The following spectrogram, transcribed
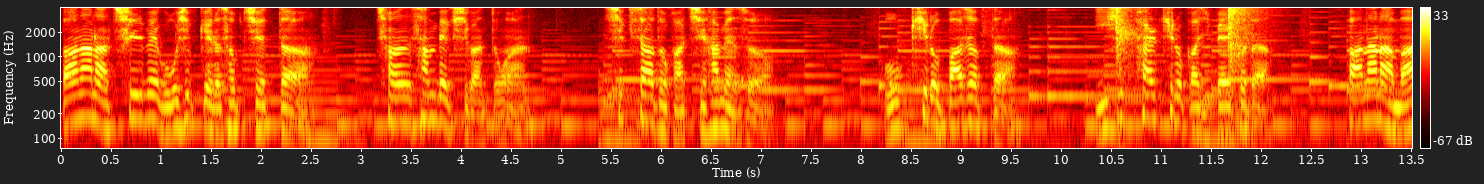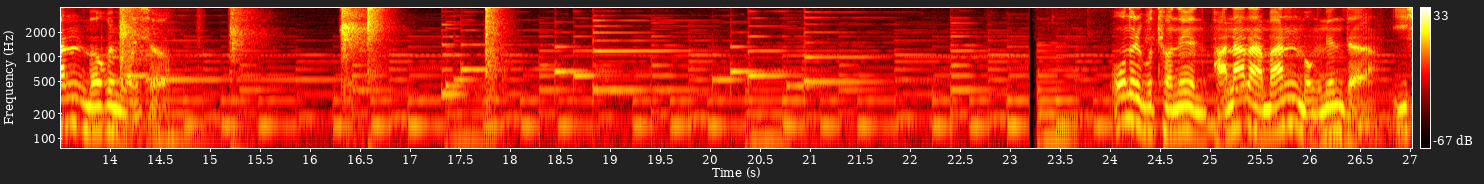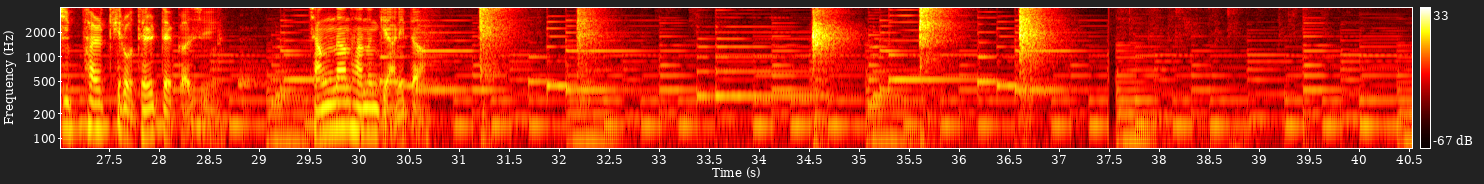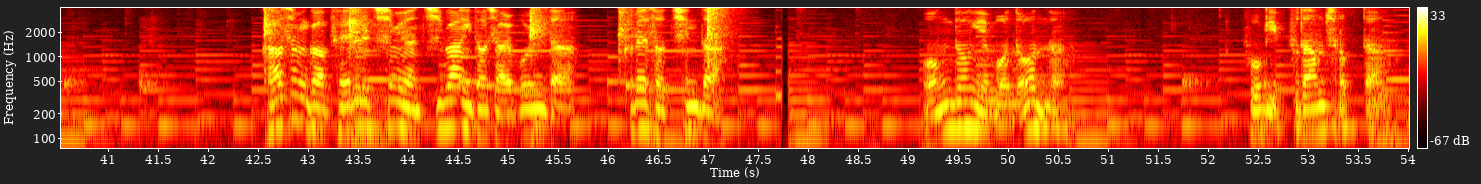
바나나 750개를 섭취했다. 1300시간 동안 식사도 같이 하면서 5kg 빠졌다. 28kg까지 뺄 거다. 바나나만 먹으면서 오늘부터는 바나나만 먹는다. 28kg 될 때까지. 장난하는 게 아니다. 가슴과 배를 치면 지방이 더 잘 보인다. 그래서 친다. 엉덩이에 뭐 넣었나? 보기 부담스럽다.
